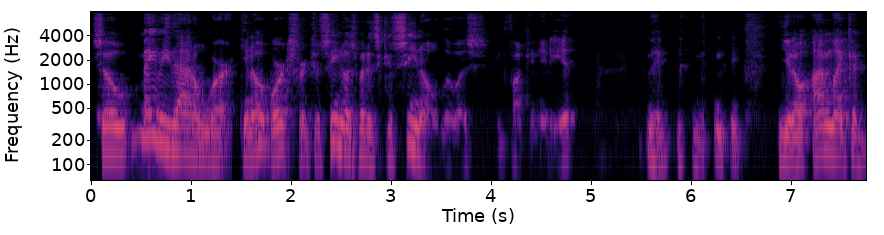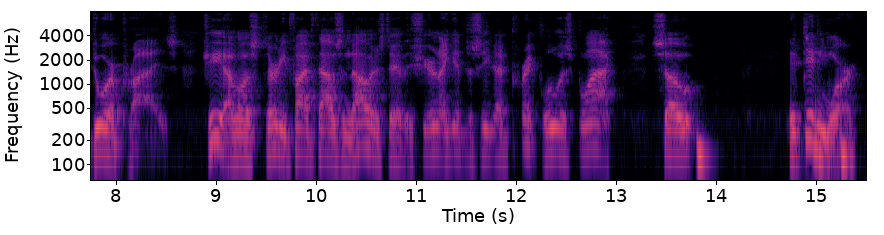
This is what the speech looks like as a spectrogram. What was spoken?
So maybe that'll work. You know, it works for casinos, but it's casino, Lewis, you fucking idiot. They, you know, I'm like a door prize. Gee, I lost $35,000 there this year and I get to see that prick, Lewis Black. So it didn't work.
